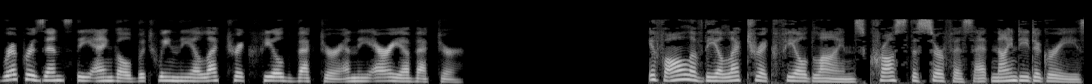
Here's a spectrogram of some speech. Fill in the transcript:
Represents the angle between the electric field vector and the area vector if all of the electric field lines cross the surface at 90 degrees,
